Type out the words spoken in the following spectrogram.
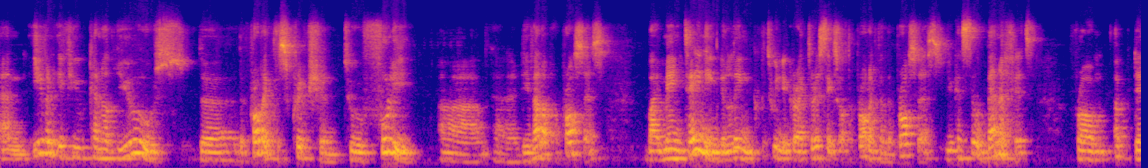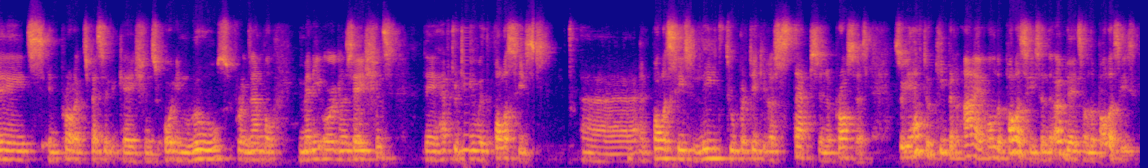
And even if you cannot use the, the product description to fully uh, uh, develop a process, by maintaining the link between the characteristics of the product and the process, you can still benefit from updates in product specifications or in rules. For example, many organizations, they have to deal with policies uh, and policies lead to particular steps in the process. So you have to keep an eye on the policies and the updates on the policies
